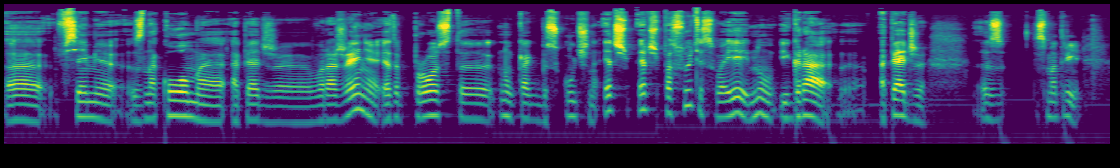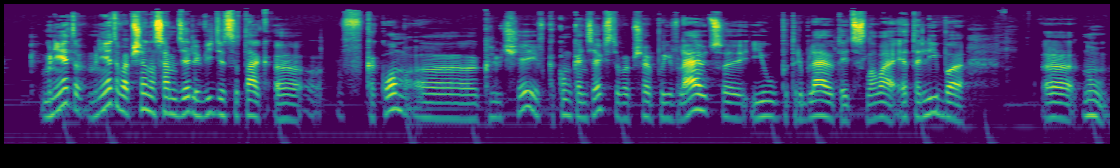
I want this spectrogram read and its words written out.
э, всеми знакомое, опять же, выражение, это просто, ну, как бы скучно. Это ж, это ж по сути своей, ну, игра. Э, Опять же, смотри, мне это, мне это вообще на самом деле видится так, э, в каком ключе и в каком контексте вообще появляются и употребляют эти слова. Это либо, ну,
